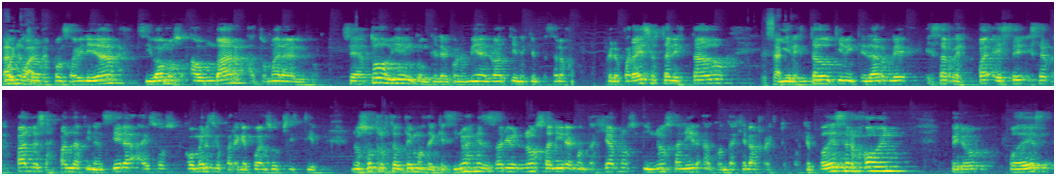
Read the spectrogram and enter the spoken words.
o es nuestra responsabilidad si vamos a un bar a tomar algo. O sea, todo bien con que la economía del bar tiene que empezar a funcionar, pero para eso está el Estado Exacto. y el Estado tiene que darle esa respa- ese, ese respaldo, esa espalda financiera a esos comercios para que puedan subsistir. Nosotros tratemos de que si no es necesario no salir a contagiarnos y no salir a contagiar al resto, porque podés ser joven, pero podés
